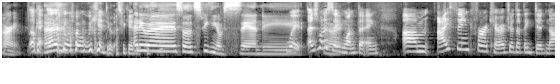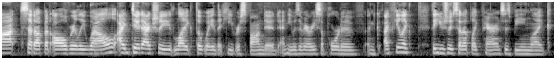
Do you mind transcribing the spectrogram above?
All right. Okay. we can't do this. We can't. do this. Anyway, so speaking of Sandy. Wait, I just want to say right. one thing. Um, I think for a character that they did not set up at all really well, I did actually like the way that he responded, and he was a very supportive. And I feel like they usually set up like parents as being like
